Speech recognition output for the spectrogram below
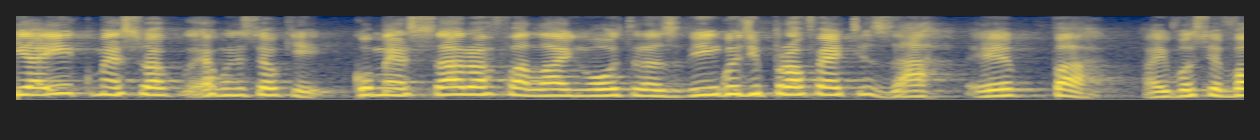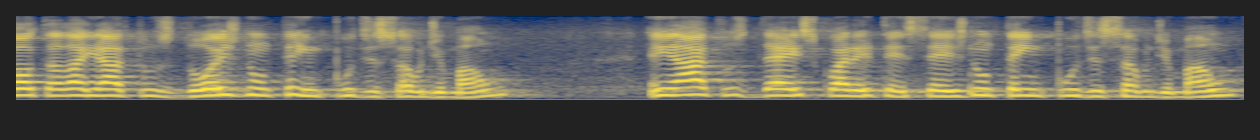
E aí começou a acontecer o quê? Começaram a falar em outras línguas e profetizar. Epa! Aí você volta lá em Atos 2, não tem imposição de mão. Em Atos 10, 46, não tem imposição de mão.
